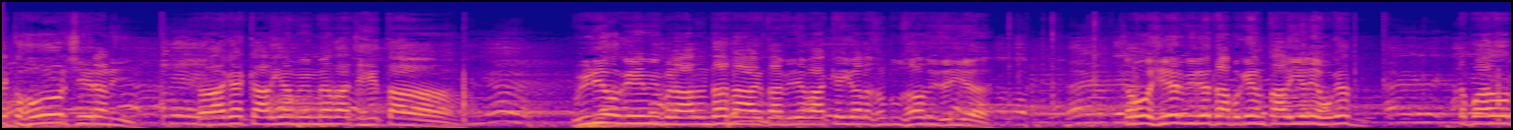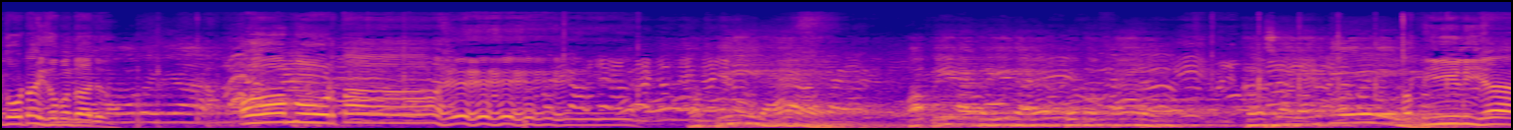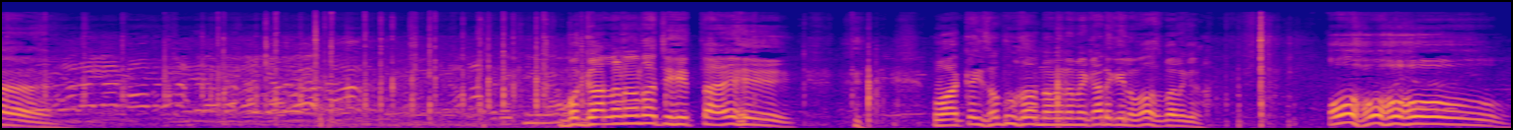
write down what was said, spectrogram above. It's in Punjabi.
ਇੱਕ ਹੋਰ ਸ਼ੇਰਾਂ ਨਹੀਂ ਆ ਗਿਆ ਕਾਲੀਆਂ ਮੀਮਿਆਂ ਦਾ ਚਹੇਤਾ। ਵੀਡੀਓ ਗੇਮ ਵੀ ਬਣਾ ਦਿੰਦਾ ਨਾਗ ਤਾਂ ਵੀਰੇ, ਵਾਕਈ ਗੱਲ ਸੰਧੂ ਸਾਹਿਬ ਦੀ ਸਹੀ ਹੈ ਕਰੋ ਸ਼ੇਰ ਵੀਰੇ, ਦੱਬ ਕੇ 39 ਜਣੇ ਹੋ ਗਿਆ ਟਪਾ ਦੋ 2 250 ਬੰਦਾ ਅੱਜ। ਓ ਮੋੜਤਾ ਹੈ। ਅਪੀਲ ਹੈ ਅਪੀਲ ਹੈ ਗਰੀਬ ਹੈ ਹੈ। ਬਗਾਲਣਾ ਦਾ ਚਹੇਤਾ ਇਹ। ਵਾਕਈ ਸੰਧੂ ਸਾਹਿਬ ਨਵੇਂ ਨਵੇਂ ਕੱਢ ਕੇ ਲਾਉਂਦਾ ਉਸ ਸਪੈਲਿੰਗ ਓ ਹੋ ਹੋ ਹੋ।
